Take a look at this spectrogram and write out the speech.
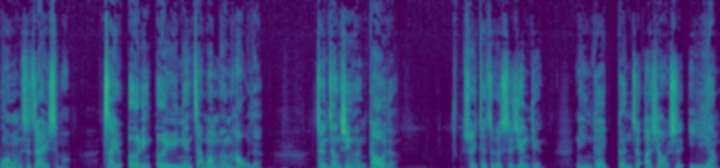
往往是在于什么？在于二零二一年展望很好的，成长性很高的。所以在这个时间点，你应该跟着阿翔老师一样，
